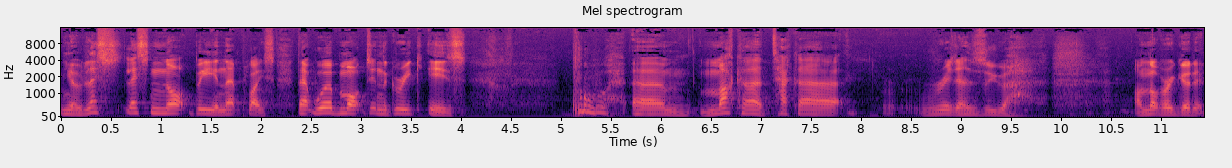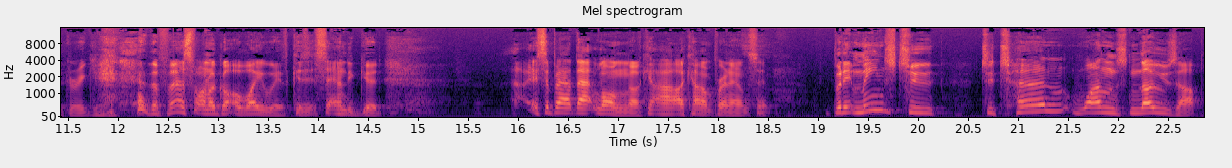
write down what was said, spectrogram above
You know, let's, let's not be in that place. That word mocked in the Greek is um, maka taka ridazua. I'm not very good at Greek. the first one I got away with because it sounded good. It's about that long, I can't pronounce it. But it means to, to turn one's nose up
